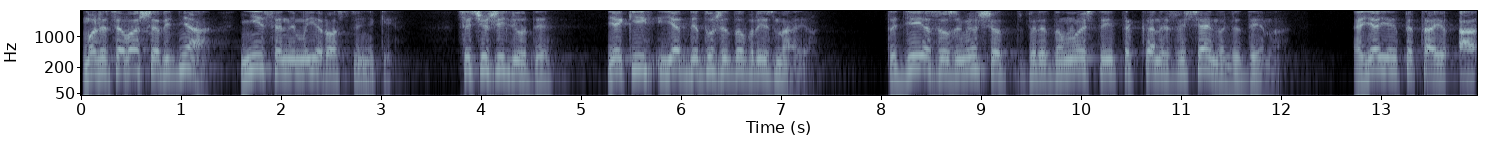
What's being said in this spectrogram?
Може, це ваша рідня? Ні, це не мої родственники. Це чужі люди, яких я не дуже добре знаю. Тоді я зрозумів, що передо мною стоїть така незвичайна людина. А я її питаю: а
